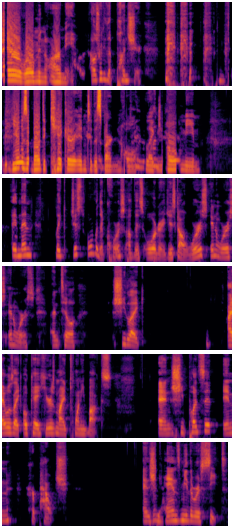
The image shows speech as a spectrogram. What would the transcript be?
entire Roman army. I was ready to punch her. Dude, He was about to kick her into the Spartan hole. Like no meme. and then like just over the course of this order it just got worse and worse and worse until she like i was like okay here's my 20 bucks. And she puts it in her pouch. And she hands me the receipt.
